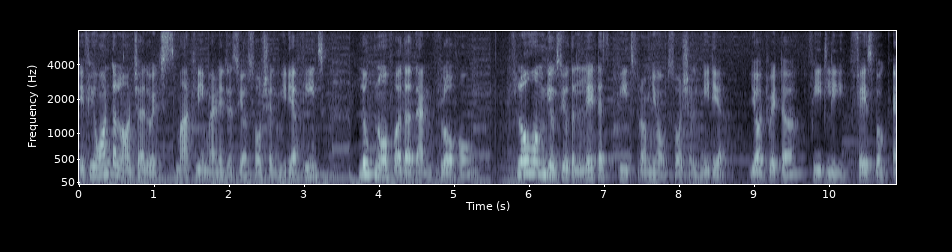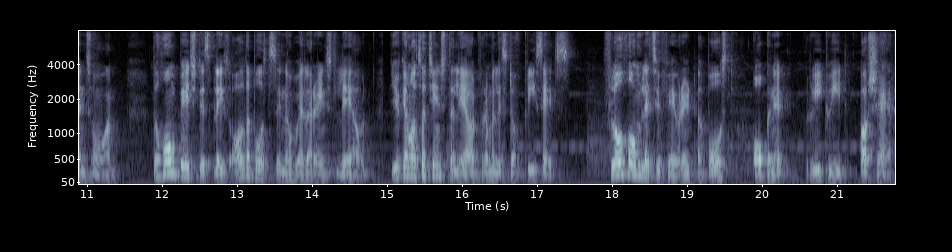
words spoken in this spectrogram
if you want a launcher which smartly manages your social media feeds, look no further than Flow Home. Flow Home gives you the latest feeds from your social media, your Twitter, Feedly, Facebook, and so on. The home page displays all the posts in a well-arranged layout. You can also change the layout from a list of presets. Flow Home lets you favorite a post, open it, retweet, or share.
